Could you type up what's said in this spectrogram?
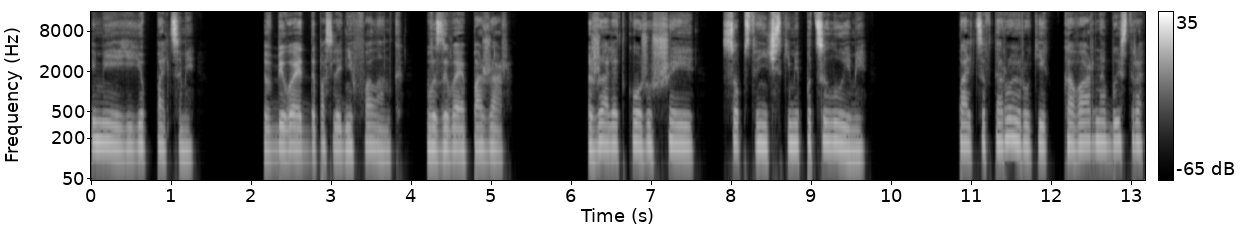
имея ее пальцами. Вбивает до последних фаланг, вызывая пожар. Жалит кожу шеи собственническими поцелуями. Пальцы второй руки коварно быстро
